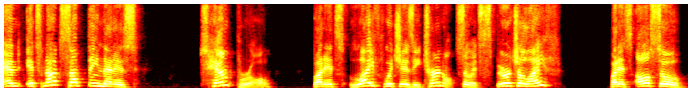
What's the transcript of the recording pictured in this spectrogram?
And it's not something that is temporal, but it's life which is eternal. So it's spiritual life, but it's also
